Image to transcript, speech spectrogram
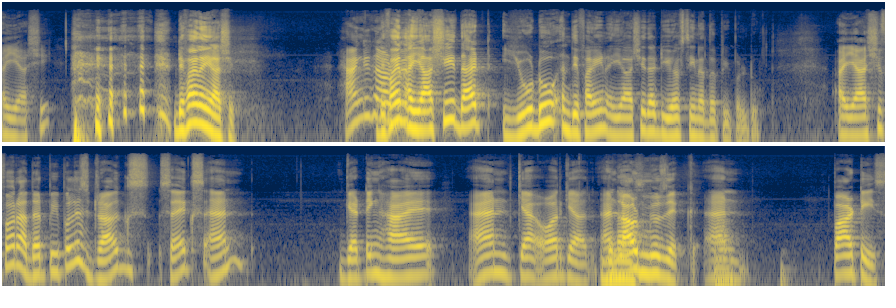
अयाशी डिफाइन अयाशी हैंगिंग डिफाइन आउट अयाशी that you do and define अयाशी that you have seen other people do Ayashi for other people is drugs, sex, and getting high, and क्या और क्या and loud music and parties.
